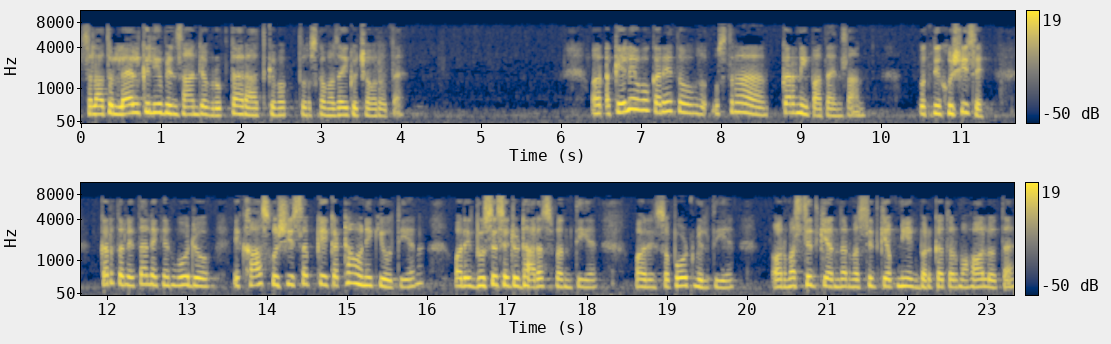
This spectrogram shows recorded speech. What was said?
سلاۃ اللیل کے لیے بھی انسان جب رکتا ہے رات کے وقت، تو اس کا مزہ ہی کچھ اور ہوتا ہے۔ اور اکیلے وہ کرے تو اس طرح کر نہیں پاتا انسان۔ اتنی خوشی سے کر تو لیتا، لیکن وہ جو ایک خاص خوشی سب کے اکٹھا ہونے کی ہوتی ہے نا، اور ایک دوسرے سے جو ڈھارس بنتی ہے اور سپورٹ ملتی ہے اور مسجد کے اندر مسجد کی اپنی ایک برکت اور ماحول ہوتا ہے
